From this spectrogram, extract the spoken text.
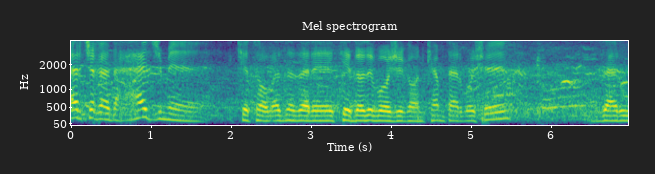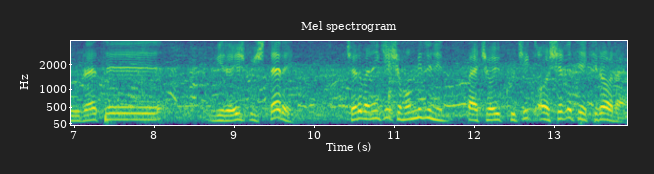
هر چقدر حجم کتاب از نظر تعداد واژگان کمتر باشه ضرورت ویرایش بیشتره. چرا؟ برای اینکه شما می‌دونید بچه های کوچیک عاشق تکرارن.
